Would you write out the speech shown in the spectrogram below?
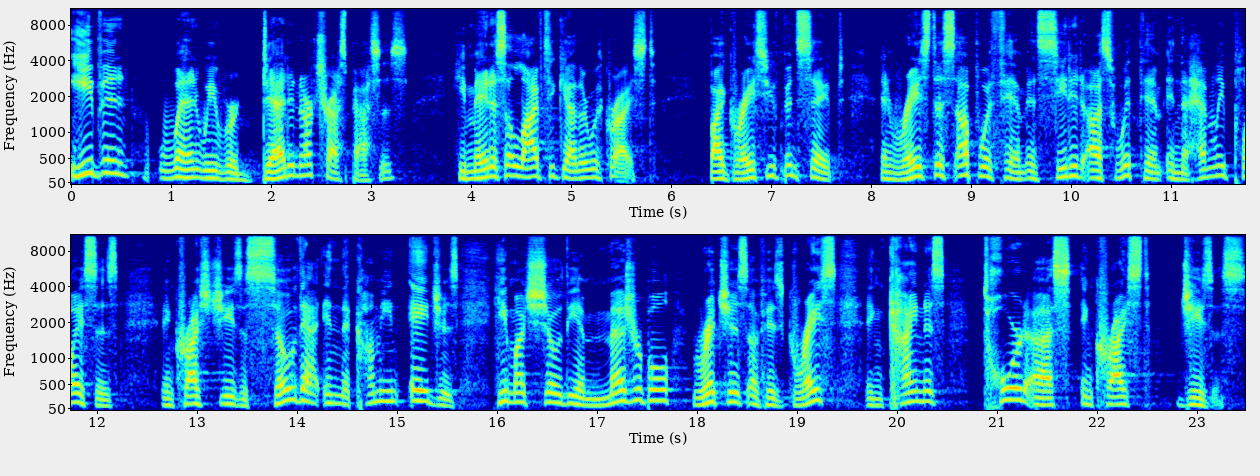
Even when we were dead in our trespasses, he made us alive together with Christ. By grace you've been saved, and raised us up with him, and seated us with him in the heavenly places in Christ Jesus, so that in the coming ages he might show the immeasurable riches of his grace and kindness toward us in Christ Jesus.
